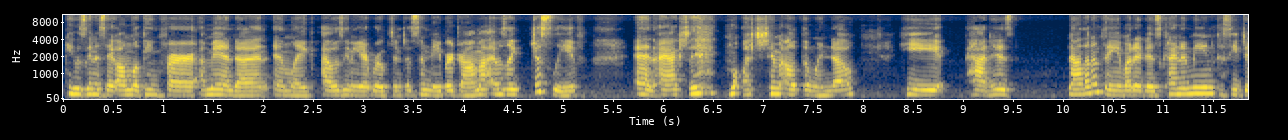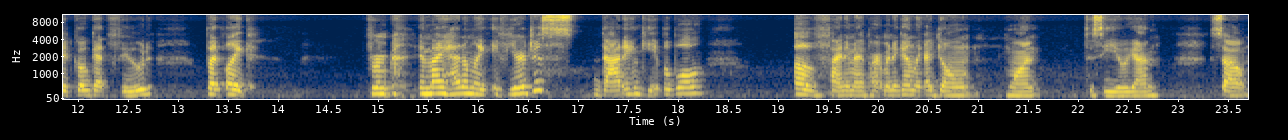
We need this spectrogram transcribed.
he was gonna say, oh, I'm looking for Amanda, and, and like I was gonna get roped into some neighbor drama. I was like, just leave. And I actually watched him out the window. He had his, now that I'm thinking about it, it is kind of mean because he did go get food. But like, from in my head, I'm like, if you're just that incapable, of finding my apartment again. Like I don't want to see you again. So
